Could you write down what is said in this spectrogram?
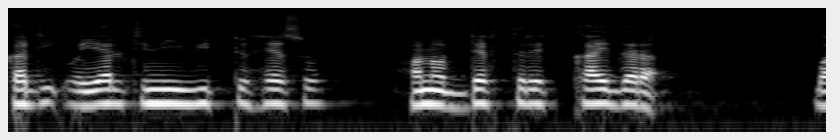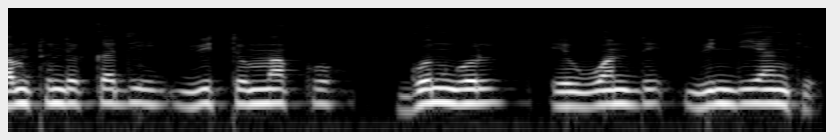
Kadi o yaltini witto heeso hono deftere kaydara. Ɓamtude kadi witto makko gongol e wonde windiyanke.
